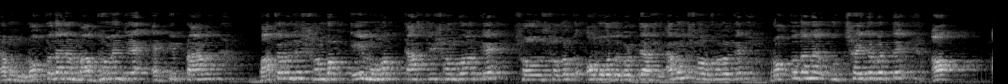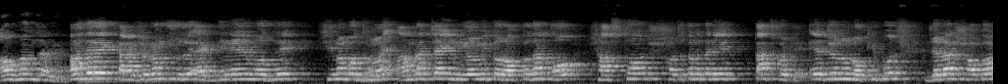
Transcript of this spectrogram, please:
এবং রক্তদানের মাধ্যমে যে একটি প্রাণ বাঁচানো যে সম্ভব, এই মহৎ কাজটি সম্পর্কে সকলকে অবগত করতে আসি এবং সকলকে রক্তদানে উৎসাহিত করতে আহ্বান জানাই। আমাদের এই কার্যক্রম শুধু একদিনের মধ্যে সীমাবদ্ধ নয়, আমরা চাই নিয়মিত রক্তদান ও স্বাস্থ্য সচেতনতা নিয়ে কাজ করতে। এর জন্য লক্ষ্মীপুর জেলার সকল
